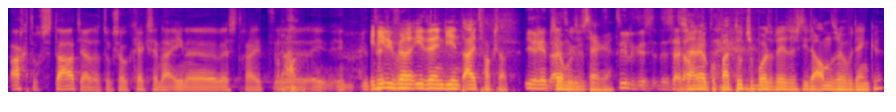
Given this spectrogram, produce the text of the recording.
achter staat. Ja, dat zou ook gek zijn na één wedstrijd. Nou, in, in, In ieder geval iedereen die in het uitvak zat. iedereen zo moeten we zeggen. Tuurlijk, dus, er zijn, Er ook een paar toetsenbordridders die daar anders over denken.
